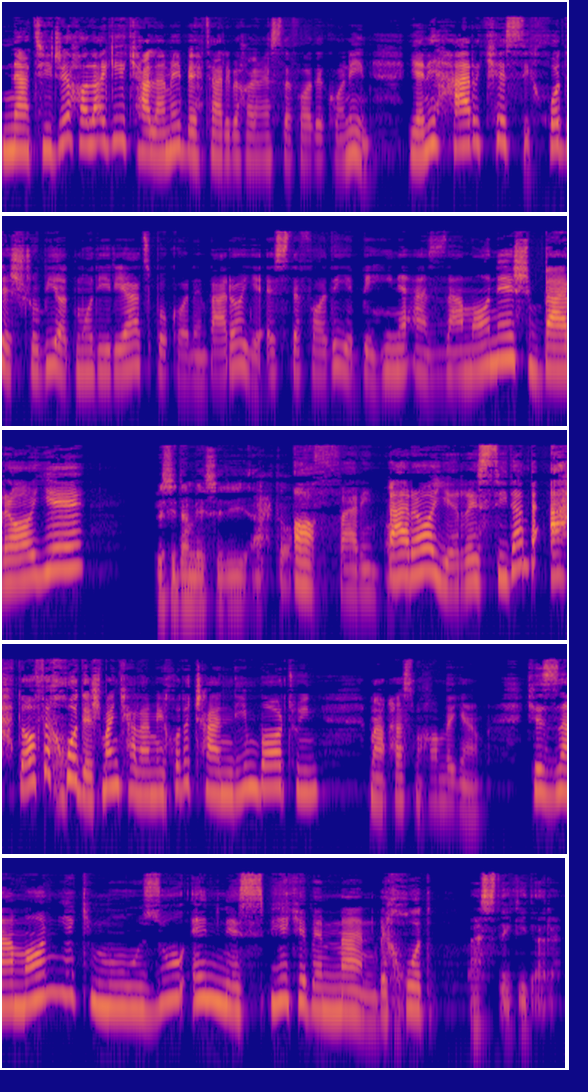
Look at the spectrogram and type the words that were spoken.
نتیجه حالا اگه یه کلمه بهتری بخوایم استفاده کنیم یعنی هر کسی خودش رو بیاد مدیریت بکنه برای استفاده بهینه از زمانش برای رسیدن به سری اهداف. آفرین. برای رسیدن به اهداف خودش. من کلمه خود چندین بار تو این مبحث می‌خوام بگم که زمان یک موضوع نسبیه که به من به خود بستگی داره.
